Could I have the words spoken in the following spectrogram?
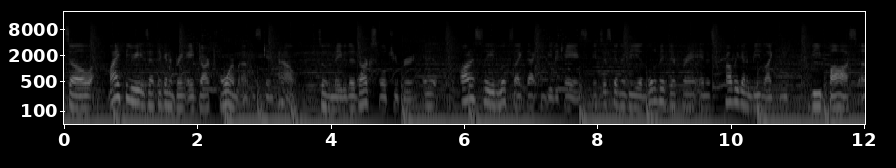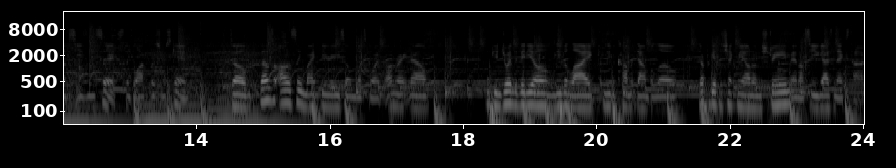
So my theory is that they're going to bring a dark form of the skin out. So maybe the Dark Skull Trooper, and it honestly looks like that could be the case. It's just going to be a little bit different, and it's probably going to be like the, boss of Season 6, the Blockbuster skin. So those are honestly my theories on what's going on right now. If you enjoyed the video, leave a like, leave a comment down below. Don't forget to check me out on the stream, and I'll see you guys next time.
